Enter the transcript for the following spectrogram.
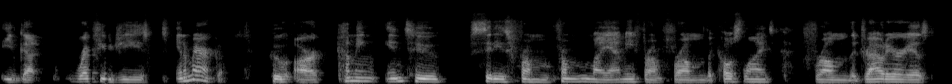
you've got refugees in America who are coming into cities from from Miami, from from the coastlines, from the drought areas.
